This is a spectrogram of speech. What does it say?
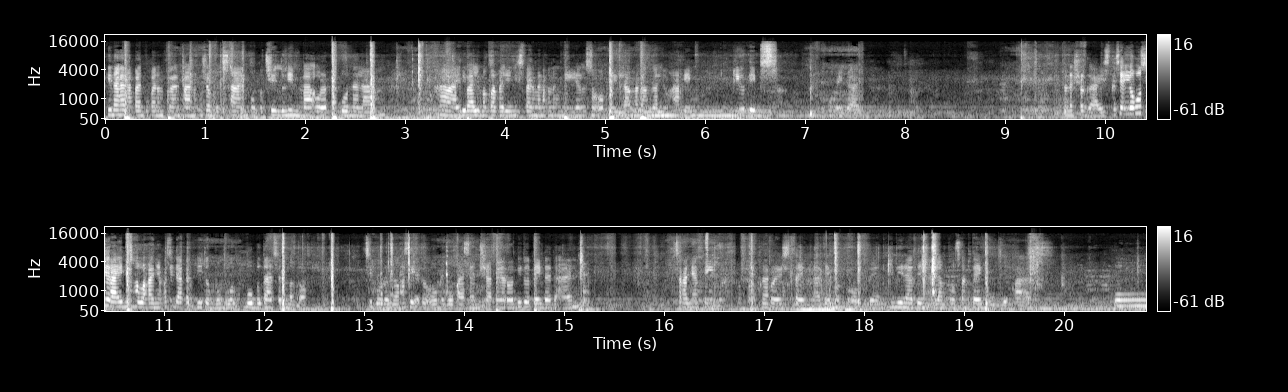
hinahanapan ko pa ng plan paano ko siya buksan, pupuchilluhin ba or ako na lang. Ha, di ba magpapalinis pa naman ako ng nail. So okay lang, matanggal yung aking Q-tips. Oh my God. Ito na siya guys. Kasi ayoko sirahin yung hawakan niya kasi dapat dito bubu- bubutasan mo to. Siguro no, kasi ito oh, may bukasan siya. Pero dito tayo dadaan sa kanyang tape. First time natin mag-open. Hindi natin alam kung saan tayo bubukas. Oh,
